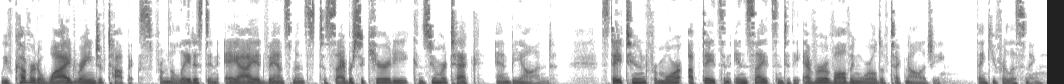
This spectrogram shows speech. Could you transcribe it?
We've covered a wide range of topics, from the latest in AI advancements to cybersecurity, consumer tech, and beyond. Stay tuned for more updates and insights into the ever evolving world of technology. Thank you for listening.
